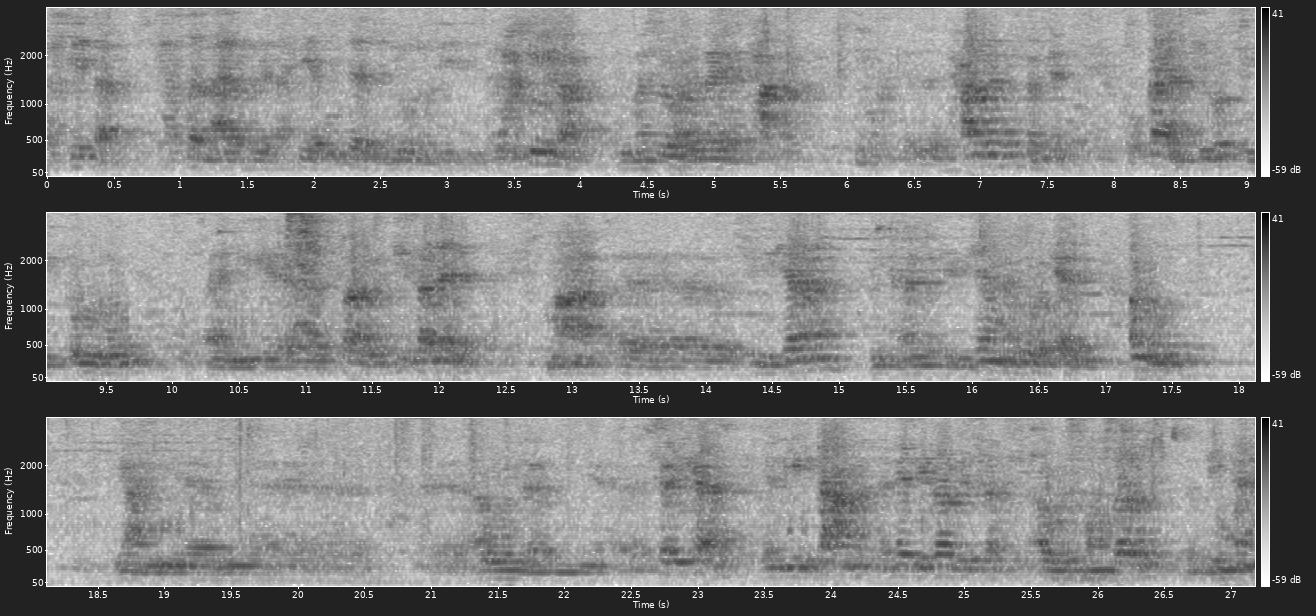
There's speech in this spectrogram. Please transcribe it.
الحقيقة حصلنا على بنيه تحتيه ممتازه اليوم في في الحقيقة المشروع هذا يتحقق حاضر وكان في لطفي كله يعني صار اتصالات مع تلفزيانا لأن تلفزيانا هو كان أول يعني أول شركة اللي دعمت النادي الرابط أو السبونسر البناء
